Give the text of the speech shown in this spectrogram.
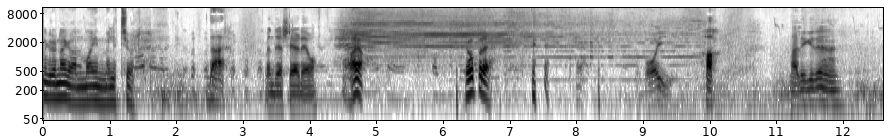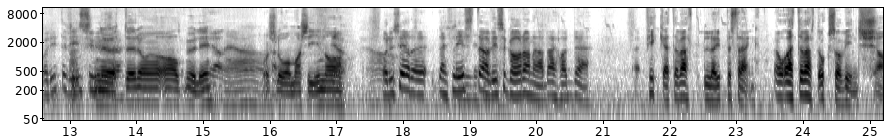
hende grunneieren må inn med litt sjøl. Der. Men det skjer, det òg. Ja ja. Jeg håper det. Oi. Ha. Her ligger det snøter nøter og, og alt mulig. Ja. Og slåmaskin og Ja. Og du ser eh, de fleste av disse gårdene de hadde eh, fikk etter hvert løypestreng. Og etter hvert også vinsj. Ja.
